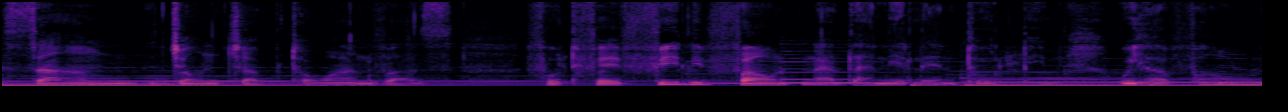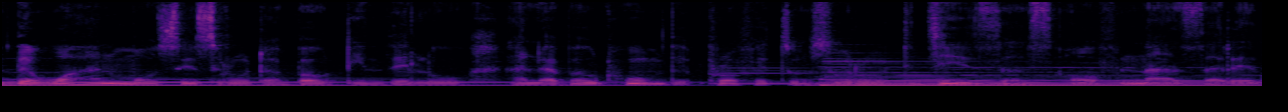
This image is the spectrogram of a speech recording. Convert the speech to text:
Okay, Psalm John chapter 1 verse 45 Philip found Nathanael and told him, We have found the one Moses wrote about in the law, and about whom the prophets also wrote, Jesus of Nazareth,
